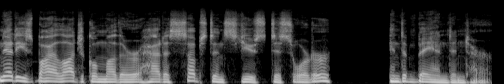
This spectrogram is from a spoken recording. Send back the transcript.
Netty's biological mother had a substance use disorder and abandoned her.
